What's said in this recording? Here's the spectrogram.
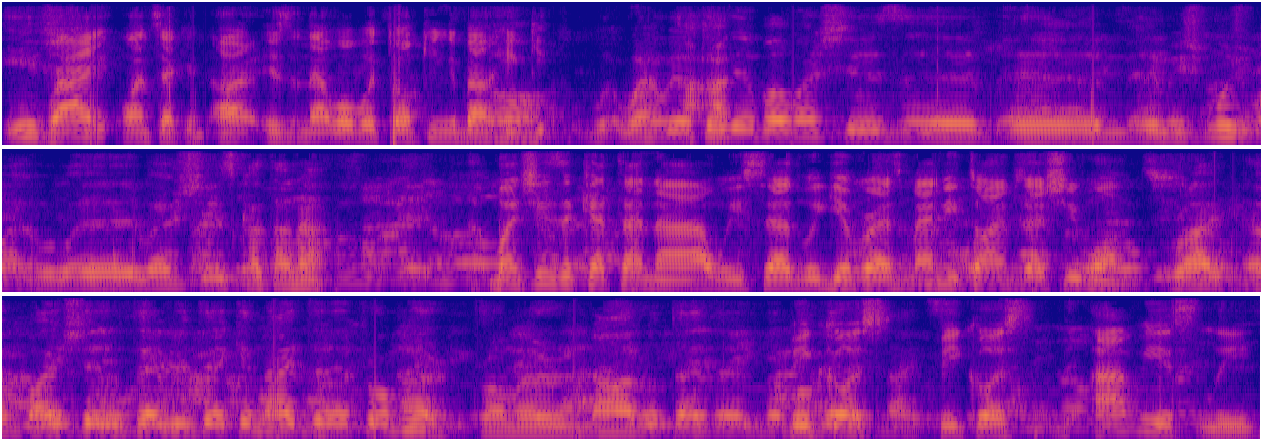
If right? One second. Uh, isn't that what we're talking about? No, gi- when we are talking about when she's uh, uh, mishmush, when, uh, when she's katana, when she's a katana, we said we give her as many times as she wants. right? And why should we take a night uh, from her, from her narut and uh, because because obviously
